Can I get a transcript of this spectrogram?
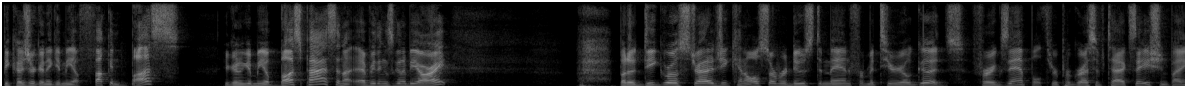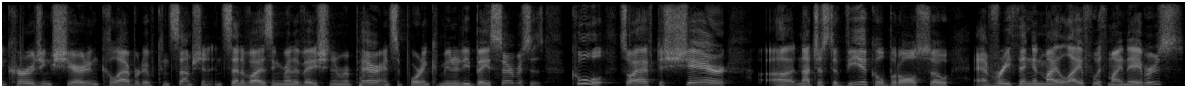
Because you're going to give me a fucking bus? You're going to give me a bus pass and everything's going to be all right? But a degrowth strategy can also reduce demand for material goods. For example, through progressive taxation by encouraging shared and collaborative consumption, incentivizing renovation and repair, and supporting community based services. Cool. So I have to share uh, not just a vehicle, but also everything in my life with my neighbors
